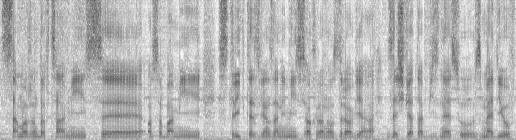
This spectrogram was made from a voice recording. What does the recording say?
z samorządowcami, z e, osobami stricte związanymi z ochroną zdrowia, ze świata biznesu, z mediów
